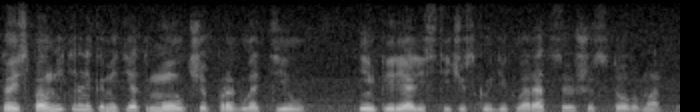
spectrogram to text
То исполнительный комитет молча проглотил империалистическую декларацию 6 марта.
